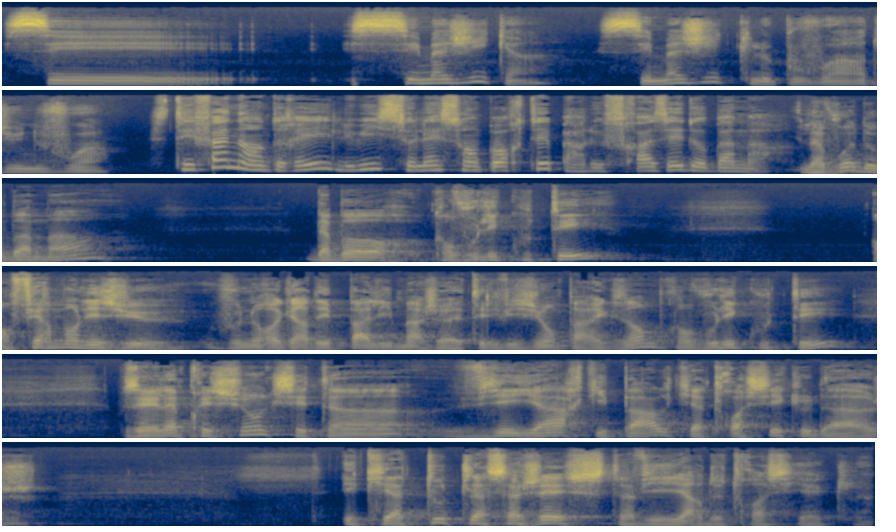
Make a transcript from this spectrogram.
C'est c'est magique, hein c'est magique le pouvoir d'une voix. Stéphane André, lui, se laisse emporter par le phrasé d'Obama. La voix d'Obama, d'abord, quand vous l'écoutez, en fermant les yeux, vous ne regardez pas l'image à la télévision par exemple, quand vous l'écoutez, vous avez l'impression que c'est un vieillard qui parle, qui a trois siècles d'âge, et qui a toute la sagesse d'un vieillard de trois siècles.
